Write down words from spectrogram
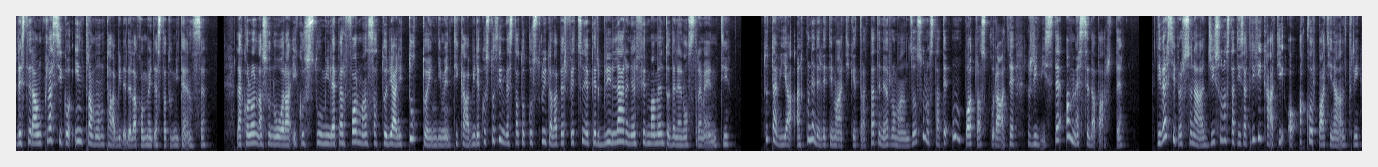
resterà un classico intramontabile della commedia statunitense la colonna sonora, i costumi, le performance attoriali, tutto è indimenticabile. Questo film è stato costruito alla perfezione per brillare nel firmamento delle nostre menti. Tuttavia, alcune delle tematiche trattate nel romanzo sono state un po' trascurate, riviste o messe da parte. Diversi personaggi sono stati sacrificati o accorpati in altri.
